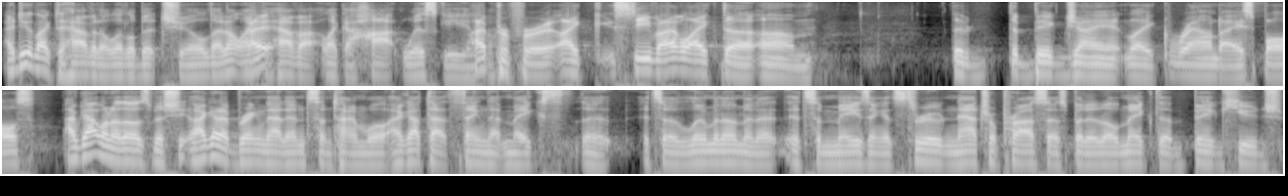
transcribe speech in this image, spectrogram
I do like to have it a little bit chilled. I don't like I, to have a like a hot whiskey. You know? I prefer it. Like Steve, I like the um the the big giant like round ice balls. I've got one of those machines. I got to bring that in sometime. Well, I got that thing that makes the it's aluminum and it, it's amazing. It's through natural process, but it'll make the big huge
